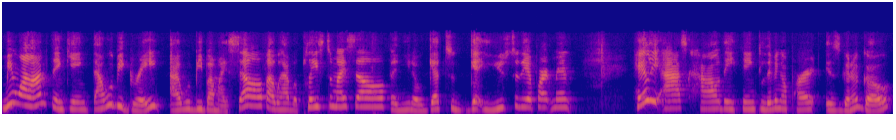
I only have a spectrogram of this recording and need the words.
Meanwhile, I'm thinking that would be great. I would be by myself. I would have a place to myself and, you know, get to get used to the apartment. Haley asks how they think living apart is going to go.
